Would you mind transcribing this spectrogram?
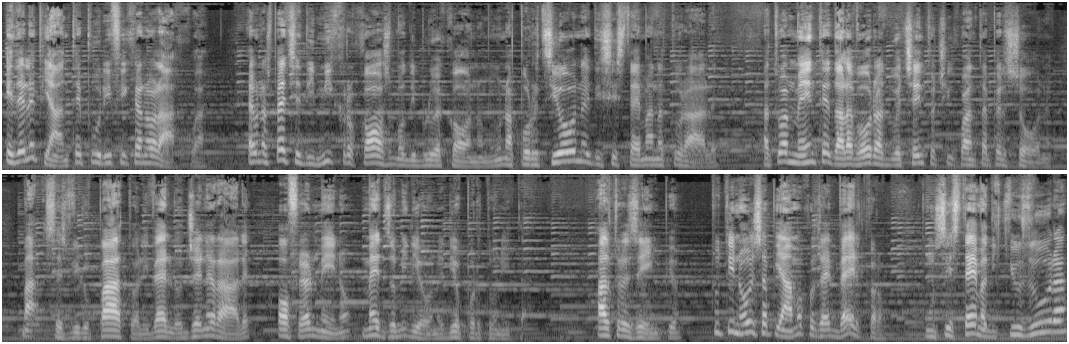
E delle piante purificano l'acqua. È una specie di microcosmo di Blue Economy, una porzione di sistema naturale. Attualmente dà lavoro a 250 persone ma se sviluppato a livello generale offre almeno mezzo milione di opportunità. Altro esempio, tutti noi sappiamo cos'è il velcro, un sistema di chiusura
